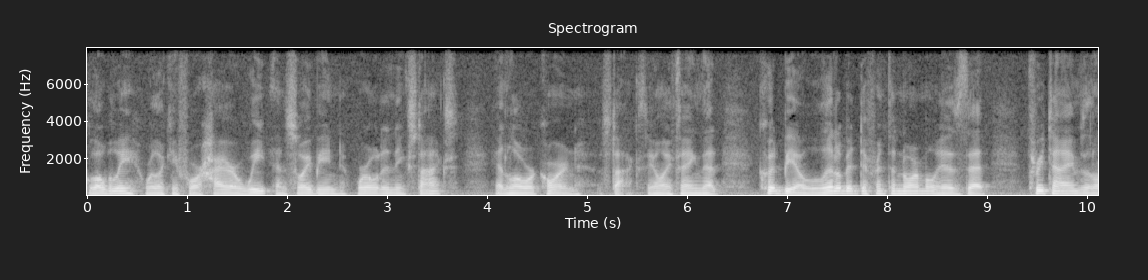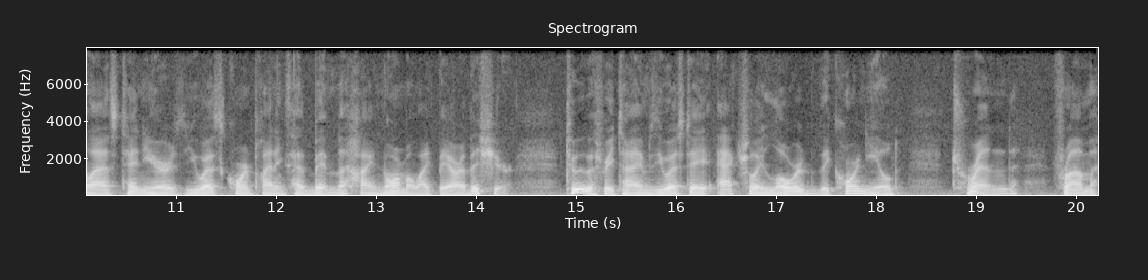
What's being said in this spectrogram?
Globally, we're looking for higher wheat and soybean world ending stocks and lower corn stocks. The only thing that could be a little bit different than normal is that three times in the last 10 years, U.S. corn plantings have been behind normal like they are this year. Two of the three times, USDA actually lowered the corn yield trend from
